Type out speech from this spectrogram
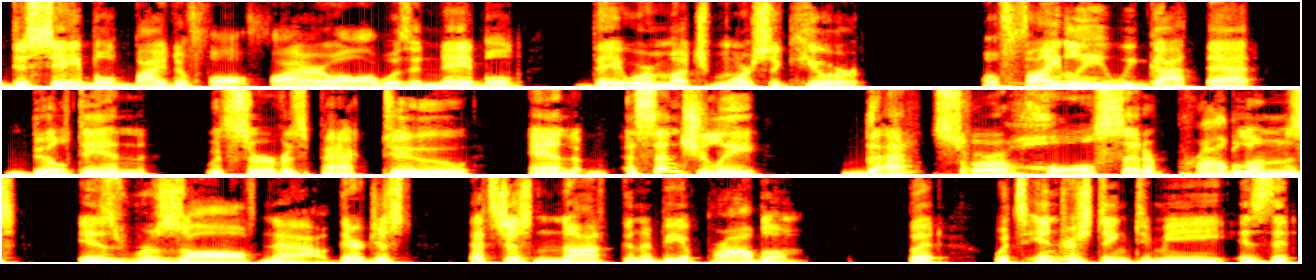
disabled by default firewall was enabled, they were much more secure. Well, finally, we got that built in with Service Pack 2, and essentially that sort of whole set of problems is resolved now. They're just that's just not going to be a problem. But what's interesting to me is that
